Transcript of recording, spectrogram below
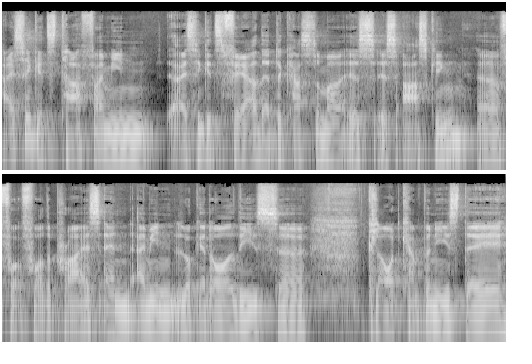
I think it's tough. I mean, I think it's fair that the customer is is asking uh, for for the price. And I mean, look at all these uh, cloud companies. They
